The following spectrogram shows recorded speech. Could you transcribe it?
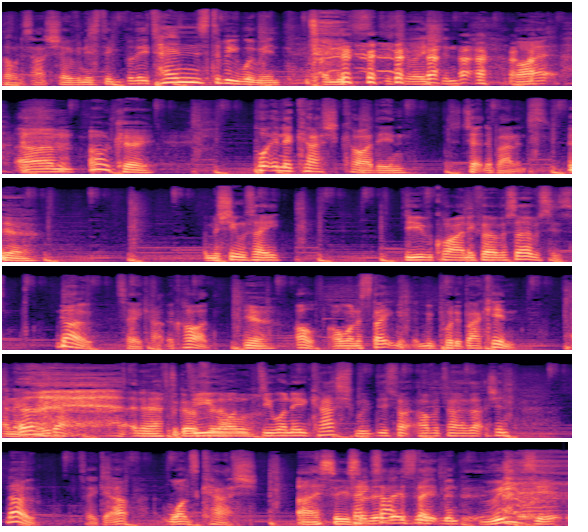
I don't want to sound chauvinistic, but it tends to be women in this situation, right? Um, Okay. putting the cash card in to check the balance. Yeah. The machine will say, "Do you require any further services?" No. Take out the card. Yeah. Oh, I want a statement. Let me put it back in, and then do that. And then have to go Do you want? whole- Do you want any cash with this other transaction? No. Take it out. Wants cash. I see. Takes so out they- the statement, reads it,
